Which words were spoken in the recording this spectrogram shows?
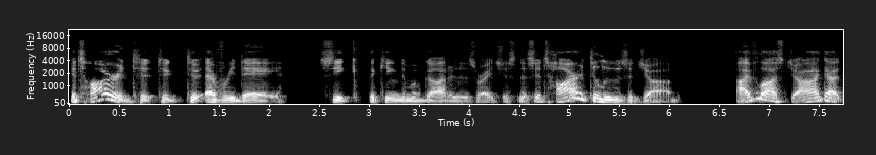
It's hard to to to every day seek the kingdom of God and his righteousness. It's hard to lose a job. I've lost job. I got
